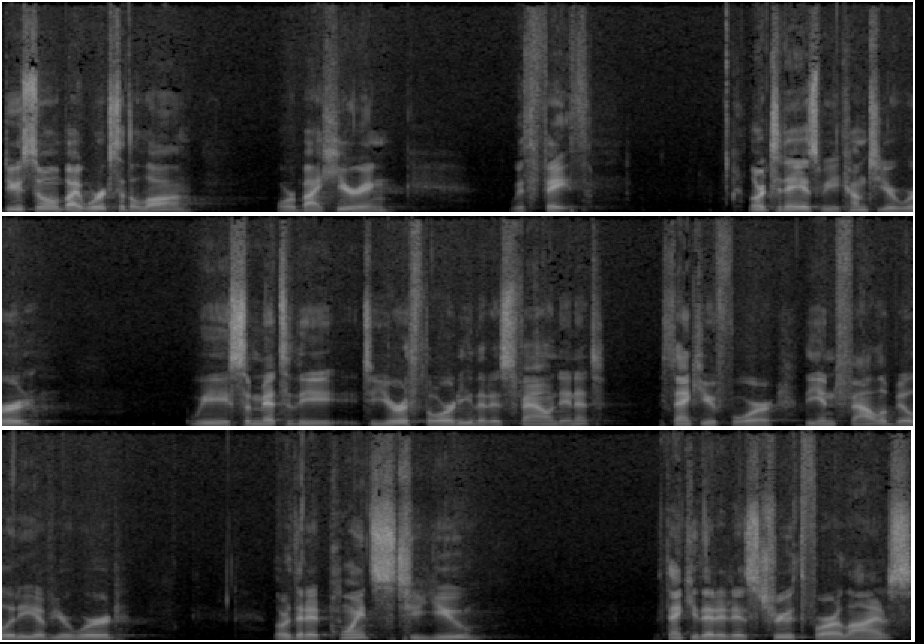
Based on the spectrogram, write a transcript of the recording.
do so by works of the law or by hearing with faith? Lord, today as we come to your word, we submit to, the, to your authority that is found in it. We thank you for the infallibility of your word. Lord, that it points to you. We thank you that it is truth for our lives,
